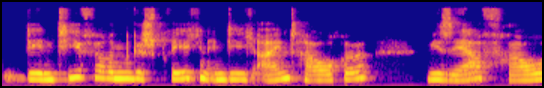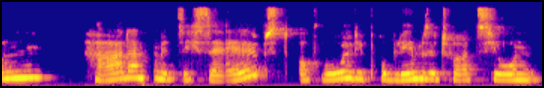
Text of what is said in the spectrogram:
den tieferen Gesprächen, in die ich eintauche, wie sehr Frauen hadern mit sich selbst, obwohl die Problemsituation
